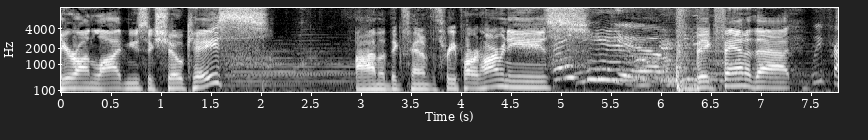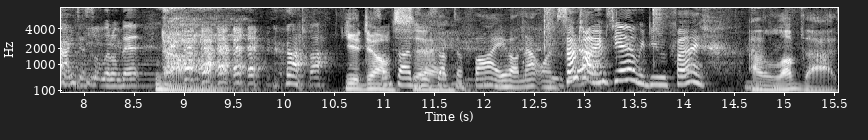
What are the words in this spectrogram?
here on Live Music Showcase. I'm a big fan of the three part harmonies. Thank you. Big fan of that. We practice a little bit. No. you don't Sometimes say. it's up to five on that one. Sometimes, yeah, we do five. I love that.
